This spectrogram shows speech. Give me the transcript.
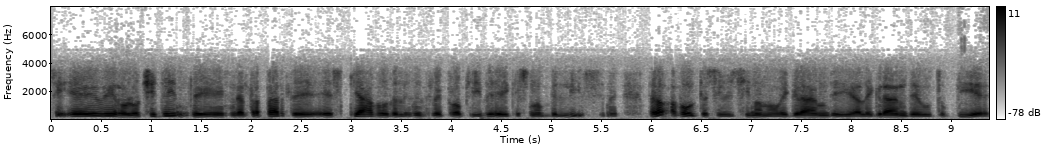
Sì, è vero, l'Occidente d'altra parte è schiavo delle, delle, proprie idee che sono bellissime, però a volte si avvicinano alle grandi, alle grandi utopie.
